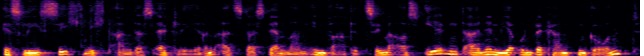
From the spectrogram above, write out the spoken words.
Es ließ sich nicht anders erklären, als dass der Mann im Wartezimmer aus irgendeinem mir unbekannten Grund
